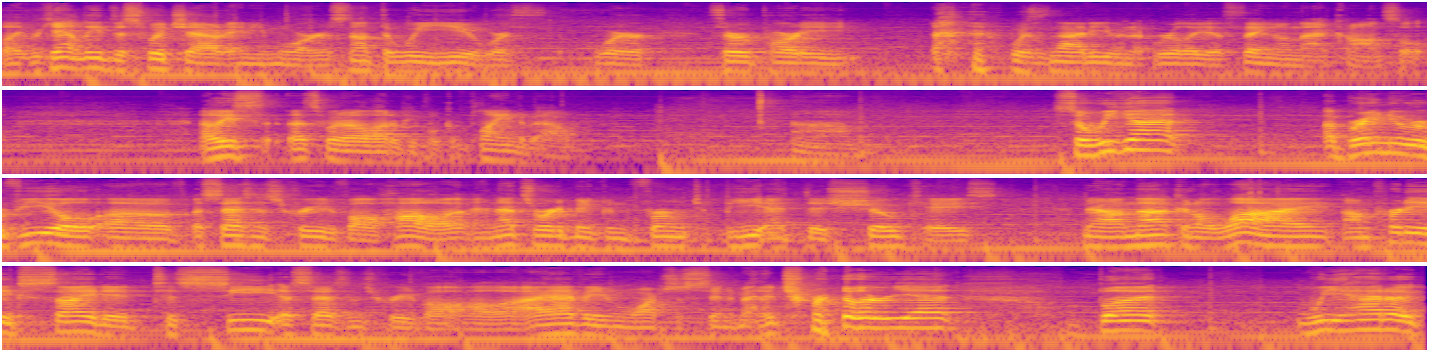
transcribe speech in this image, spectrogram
Like, we can't leave the Switch out anymore. It's not the Wii U where, where third-party was not even really a thing on that console. At least that's what a lot of people complained about. Um, so we got a brand new reveal of Assassin's Creed Valhalla, and that's already been confirmed to be at this showcase. Now, I'm not to lie, I'm pretty excited to see Assassin's Creed Valhalla. I haven't even watched the cinematic trailer yet, but we had a,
